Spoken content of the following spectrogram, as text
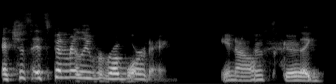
it's just, it's been really rewarding, you know? That's good. Like,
